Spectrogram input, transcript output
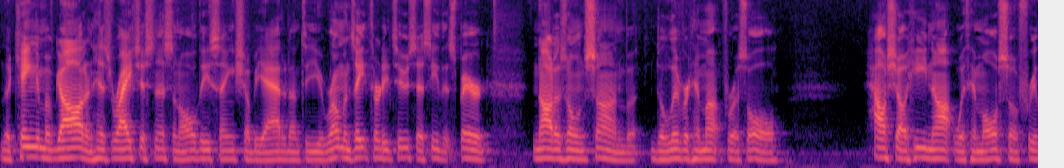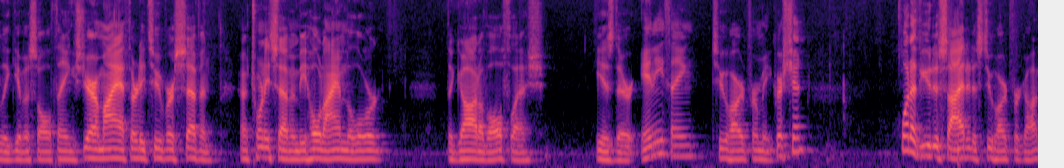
the kingdom of God and his righteousness and all these things shall be added unto you. Romans 8:32 says he that spared not his own son but delivered him up for us all how shall he not with him also freely give us all things? Jeremiah 32 verse 7 uh, 27 behold I am the Lord the God of all flesh. Is there anything too hard for me? Christian, what have you decided is too hard for God?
